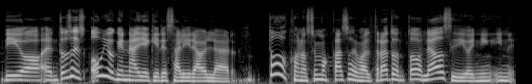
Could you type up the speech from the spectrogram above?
digo, entonces obvio que nadie quiere salir a hablar. Todos conocemos casos de maltrato en todos lados y digo, y ni- y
